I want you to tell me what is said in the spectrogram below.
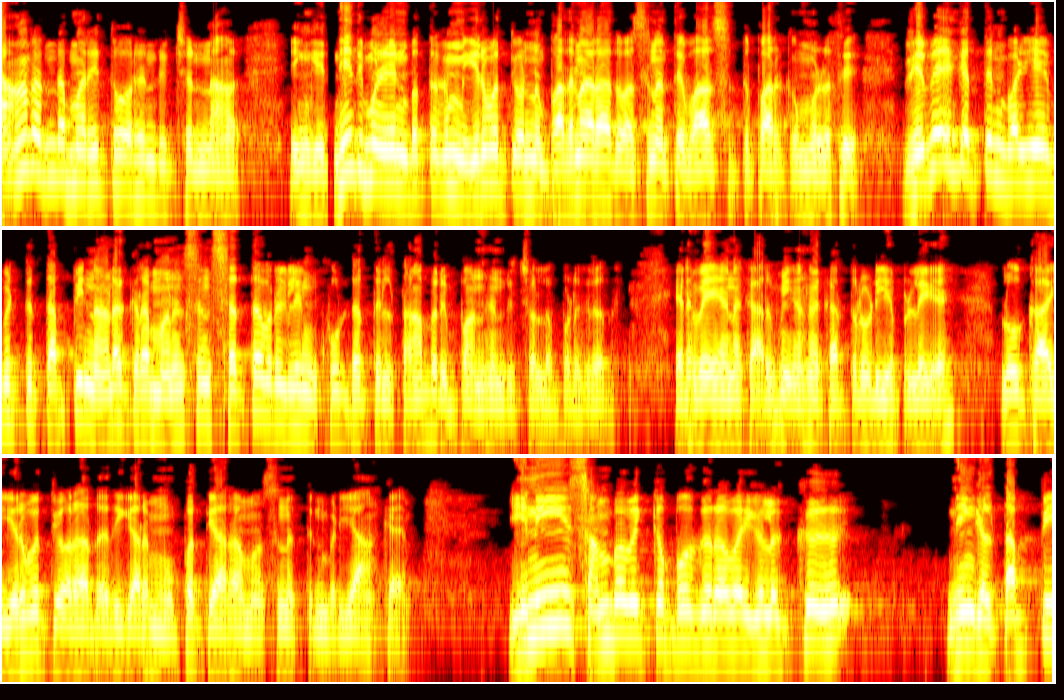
யார் அந்த மரித்தோர் என்று சொன்னால் இங்கே நீதிமொழியின் புத்தகம் இருபத்தி ஒன்று பதினாறாவது வசனத்தை வாசித்து பார்க்கும் பொழுது விவேகத்தின் வழியை விட்டு தப்பி நடக்கிற மனுஷன் செத்தவர்களின் கூட்டத்தில் தாபரிப்பான் என்று சொல்லப்படுகிறது. எனவே எனக்கு அருமையான கத்தருடைய பிள்ளையை லூக்கா இருபத்தி ஓராவது அதிகாரம் முப்பத்தி ஆறாம் வசனத்தின்படியாக இனி சம்பவிக்க போகிறவைகளுக்கு நீங்கள் தப்பி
